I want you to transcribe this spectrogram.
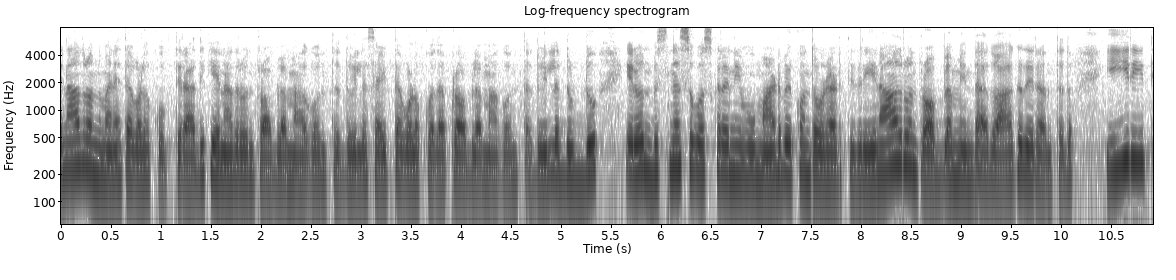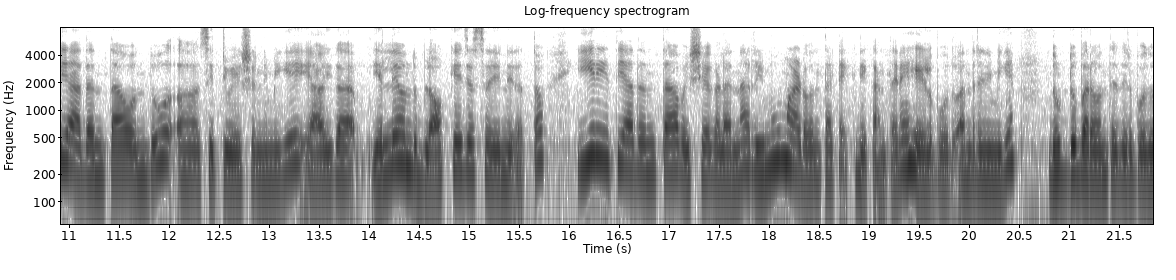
ಏನಾದರೂ ಒಂದು ಮನೆ ತಗೊಳಕ್ಕೆ ಹೋಗ್ತೀರಾ? ಅದಕ್ಕೆ ಏನಾದರೂ ಒಂದು ಪ್ರಾಬ್ಲಮ್ ಆಗೋವಂಥದ್ದು ಇಲ್ಲ ಸೈಟ್ ತಗೊಳಕ್ಕೆ ಹೋದ ಪ್ರಾಬ್ಲಮ್ ಆಗೋವಂಥದ್ದು ಇಲ್ಲ, ದುಡ್ಡು, ಏನೋ ಒಂದು ಬಿಸ್ನೆಸ್ಗೋಸ್ಕರ ನೀವು ಮಾಡಬೇಕು ಅಂತ ಓಡಾಡ್ತಿದ್ರಿ. ಏನಾದರೂ ಒಂದು ಪ್ರಾಬ್ಲಮಿಂದ ಅದು ಆಗದಿರೋಂಥದ್ದು ಈ ರೀತಿ ಆದಂಥ ಒಂದು ಸಿಟ್ಯುವೇಶನ್ ನಿಮಗೆ ಈಗ ಎಲ್ಲೇ ಒಂದು ಬ್ಲಾಕೇಜಸ್ ಏನಿರುತ್ತೋ, ಈ ರೀತಿಯಾದಂಥ ವಿಷಯಗಳನ್ನು ರಿಮೂವ್ ಮಾಡುವಂಥ ಟೆಕ್ನಿಕ್ ಅಂತಲೇ ಹೇಳ್ಬೋದು. ಅಂದರೆ ನಿಮಗೆ ದುಡ್ಡು ಬರೋವಂಥದ್ದು ಇರ್ಬೋದು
